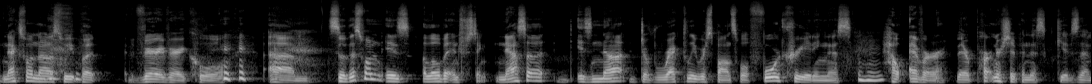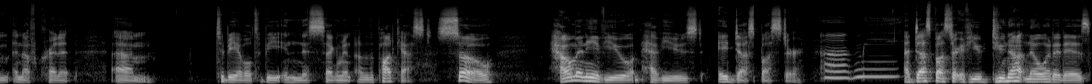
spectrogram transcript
Next one, not as sweet, but very, very cool. Um, so this one is a little bit interesting. NASA is not directly responsible for creating this. However, their partnership in this gives them enough credit um, to be able to be in this segment of the podcast. So, how many of you have used a dustbuster? Uh, me. A dustbuster, if you do not know what it is,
